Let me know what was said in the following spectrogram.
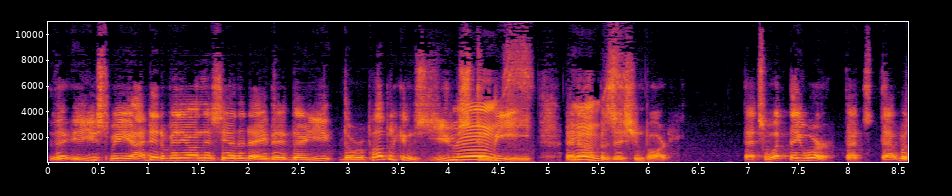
it used to be. I did a video on this the other day. They're, they're, the Republicans used to be an Please. opposition party. That's what they were. That's that was.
